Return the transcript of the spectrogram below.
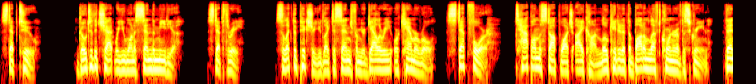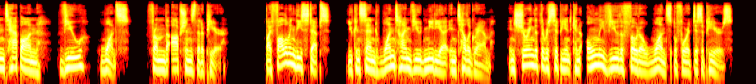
Step 2. Go to the chat where you want to send the media. Step 3. Select the picture you'd like to send from your gallery or camera roll. Step 4. Tap on the stopwatch icon located at the bottom left corner of the screen. Then tap on View Once from the options that appear. By following these steps, you can send one-time viewed media in Telegram, ensuring that the recipient can only view the photo once before it disappears.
